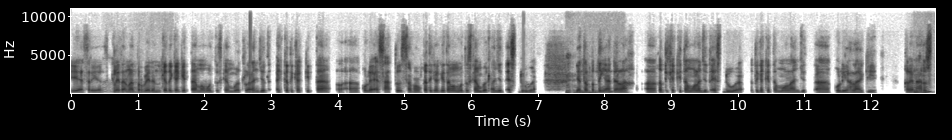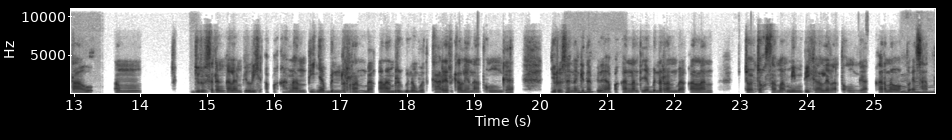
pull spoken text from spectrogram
iya serius. Kelihatan banget perbedaan ketika kita memutuskan buat lanjut eh ketika kita eh, kuliah S1 sama ketika kita memutuskan buat lanjut S2 yang terpenting adalah eh, ketika kita mau lanjut S2 ketika kita mau lanjut eh, kuliah lagi kalian Mhm. harus tahu em, jurusan yang kalian pilih apakah nantinya beneran bakalan berguna buat karir kalian atau enggak. Jurusan yang kita pilih apakah nantinya beneran bakalan cocok sama mimpi kalian atau enggak karena waktu Mhm. S1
